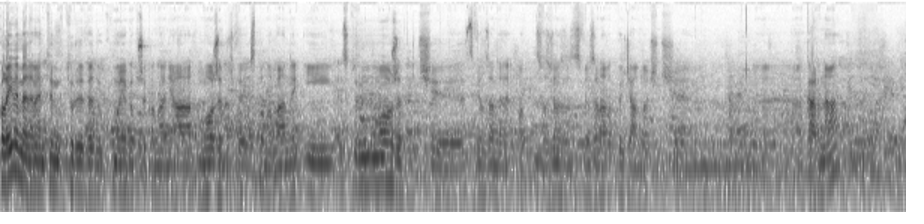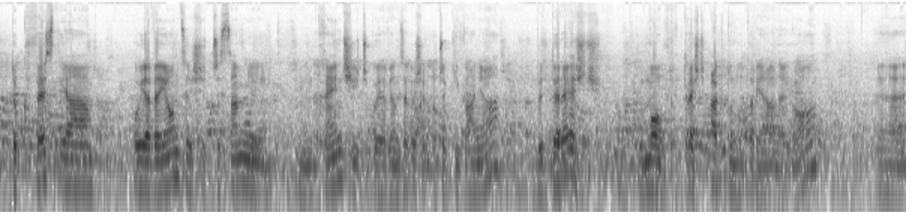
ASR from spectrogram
Kolejnym elementem, który według mojego przekonania może być wyeksponowany i z którym może być e, związane, związana odpowiedzialność e, karna, to kwestia pojawiającej się czasami chęci czy pojawiającego się oczekiwania, by treść umowy, treść aktu notarialnego e,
